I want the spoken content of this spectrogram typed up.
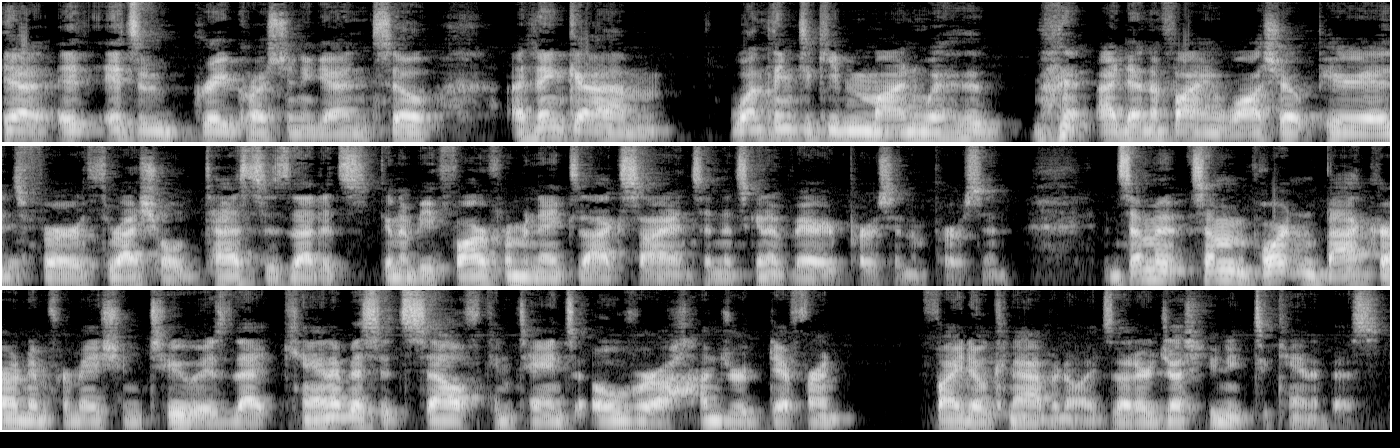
Yeah, it, it's a great question again. So I think um, one thing to keep in mind with identifying washout periods for threshold tests is that it's going to be far from an exact science and it's going to vary person to person. And some some important background information too is that cannabis itself contains over a hundred different phytocannabinoids that are just unique to cannabis.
